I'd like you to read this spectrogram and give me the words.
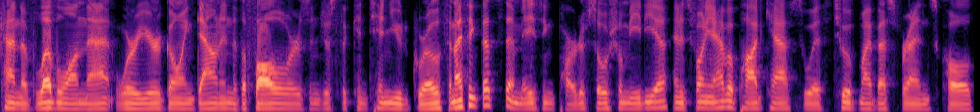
kind of level on that where you're going down into the followers and just the continued growth. And I think that's the amazing part of social media. And it's funny, I have a podcast with two of my best friends called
